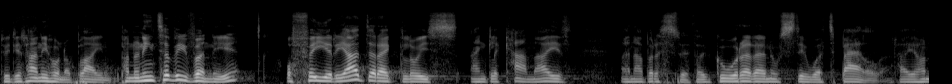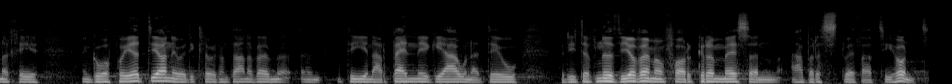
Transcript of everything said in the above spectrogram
dwi wedi rhannu hwn o blaen. Pan o'n i'n tyfu fyny o ffeiriad yr eglwys Anglicanaidd yn Aberystwyth, oedd gŵr ar enw Stuart Bell. Rhai ohonych chi yn gwybod pwy ydy o, neu wedi clywed amdano fe, yn ddyn arbennig iawn a Dyw wedi defnyddio fe mewn ffordd grymus yn Aberystwyth a tu hwnt.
